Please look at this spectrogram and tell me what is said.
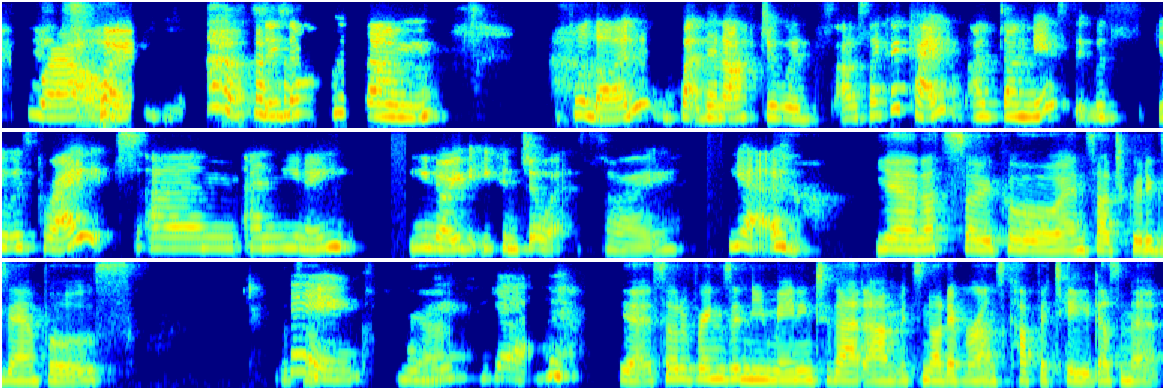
wow. so, so that was um full on. But then afterwards I was like, okay, I've done this. It was it was great. Um, and you know, you know that you can do it. So yeah. Yeah, that's so cool and such good examples. That's Thanks. yeah. Yeah. Yeah, it sort of brings a new meaning to that. Um, it's not everyone's cup of tea, doesn't it?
